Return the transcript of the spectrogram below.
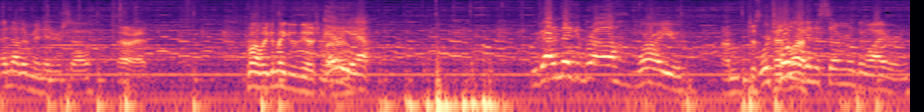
another minute or so. All right. Come on, we can make it to the ocean. Hell yeah. We gotta make it, bro. Where are you? I'm just We're totally left. gonna summon the wyvern.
